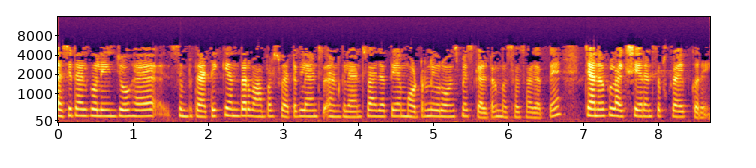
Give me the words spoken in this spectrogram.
एसिटाइलकोलिन जो है सिंपथेटिक के अंदर वहाँ पर स्वेट ग्लैंड एंड ग्लैंड आ जाते हैं मोटर न्यूरोन्स में स्केल्टल मसल्स आ जाते हैं। चैनल को लाइक शेयर एंड सब्सक्राइब करें।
